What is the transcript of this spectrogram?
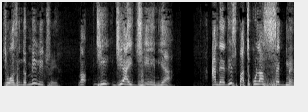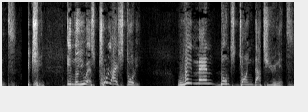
she was in the military, not G, GI Jane, yeah. And this particular segment in the US, true life story. Women don't join that unit.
